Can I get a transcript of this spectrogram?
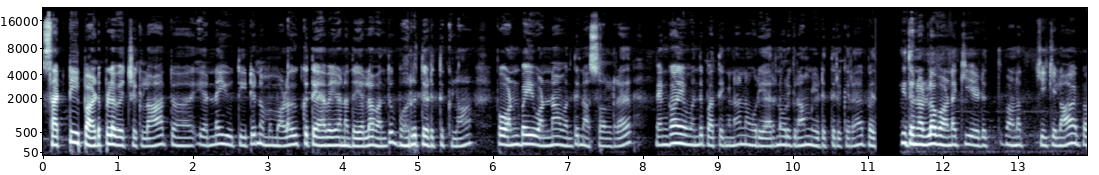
சட்டி இப்போ அடுப்பில் வச்சுக்கலாம். எண்ணெய் ஊற்றிட்டு நம்ம மிளகுக்கு தேவையானதையெல்லாம் வந்து வறுத்தெடுத்துக்கலாம் இப்போ ஒன் பை ஒன்னாக வந்து நான் சொல்கிறேன் வெங்காயம் வந்து பார்த்திங்கன்னா நான் ஒரு இரநூறு கிராம் எடுத்திருக்கிறேன். இப்போ இதை நல்லா வணக்கி எடுத்து வணக்கிக்கலாம். இப்போ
